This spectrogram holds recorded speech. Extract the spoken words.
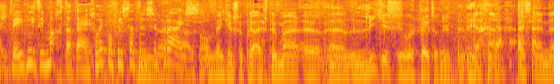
ik weet niet, mag dat eigenlijk? Of is dat een Nou, dat surprise? is wel een beetje een surprise maar eh, eh, liedjes... U hoort Peter nu. Ja, er zijn eh,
